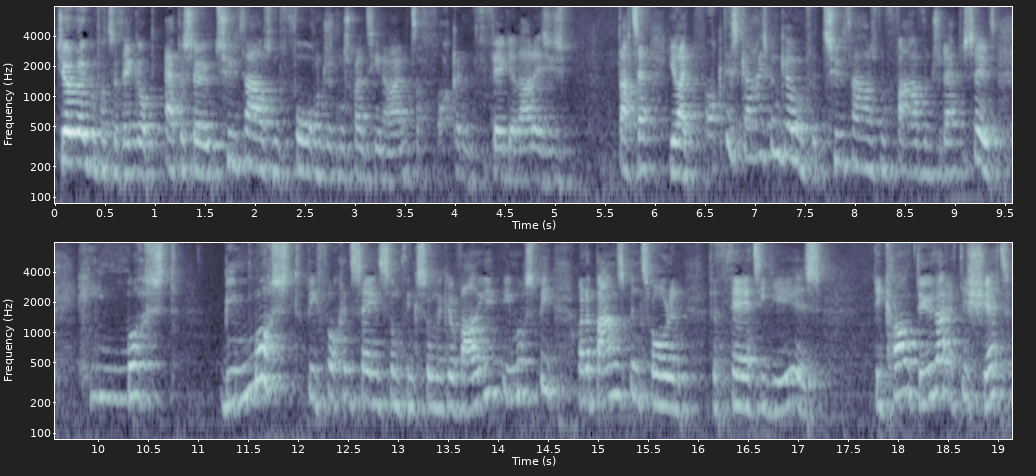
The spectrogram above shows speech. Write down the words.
Joe Rogan puts a thing up, episode 2,429. It's a fucking figure that is. He's, that's it. You're like, fuck, this guy's been going for 2,500 episodes. He must, he must be fucking saying something, something of value. He must be. When a band's been touring for 30 years, they can't do that if they're shit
